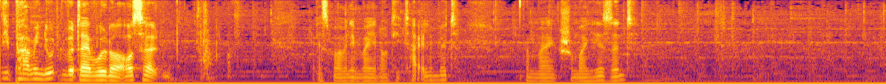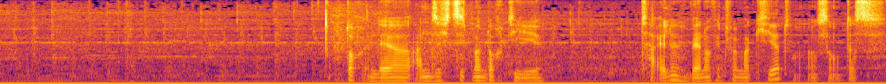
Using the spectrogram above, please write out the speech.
Die paar Minuten wird er wohl noch aushalten. Erstmal nehmen wir hier noch die Teile mit, wenn wir schon mal hier sind. Doch, in der Ansicht sieht man doch die Teile, werden auf jeden Fall markiert. Achso, das,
